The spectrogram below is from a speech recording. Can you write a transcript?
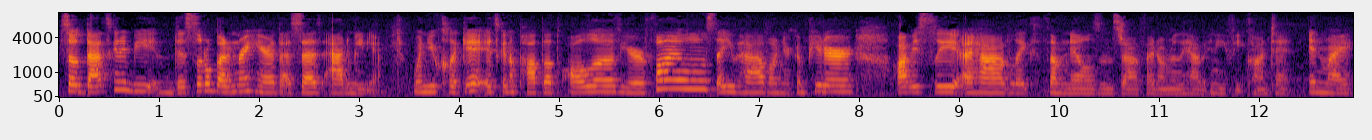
So that's going to be this little button right here that says add media. When you click it it's going to pop up all of your files that you have on your computer. Obviously i have like thumbnails and stuff. I don't really have any feed content in my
